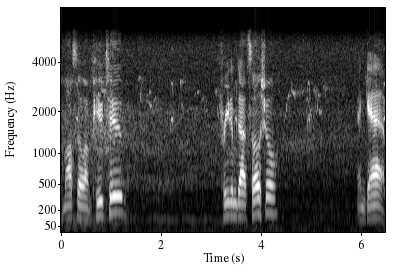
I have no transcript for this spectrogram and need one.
I'm also on PewTube freedom.social and Gab.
